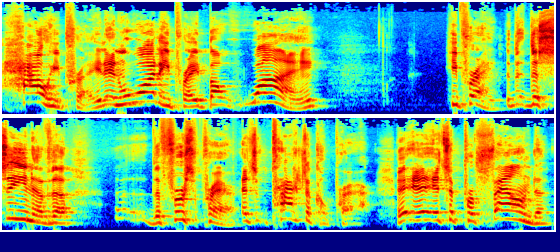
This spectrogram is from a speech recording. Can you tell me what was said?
how he prayed and what he prayed, but why he prayed. The, scene of the, the first prayer, it's a practical prayer, it, it's a profound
